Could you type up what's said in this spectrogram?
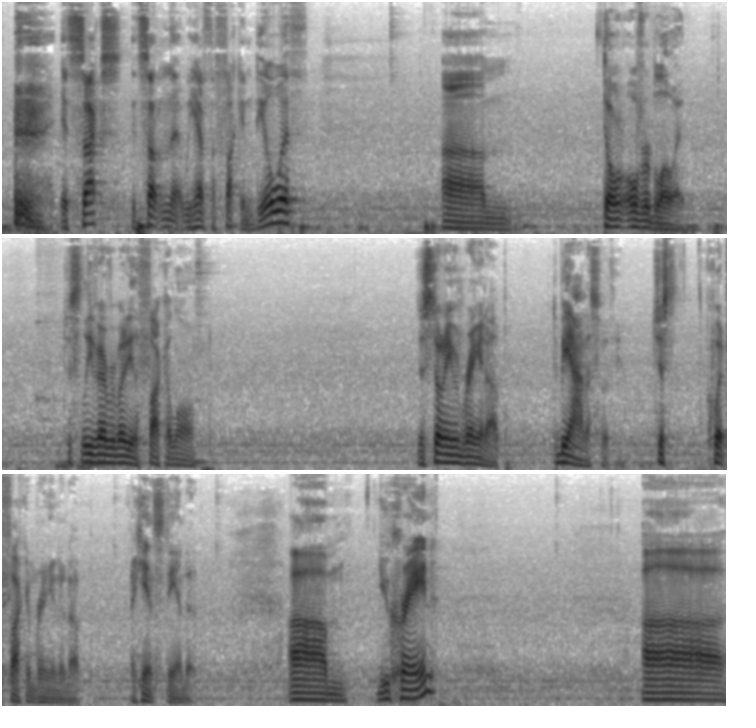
it sucks. It's something that we have to fucking deal with. Um, don't overblow it. Just leave everybody the fuck alone. Just don't even bring it up. To be honest with you, just quit fucking bringing it up. I can't stand it. Um, Ukraine. Uh,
